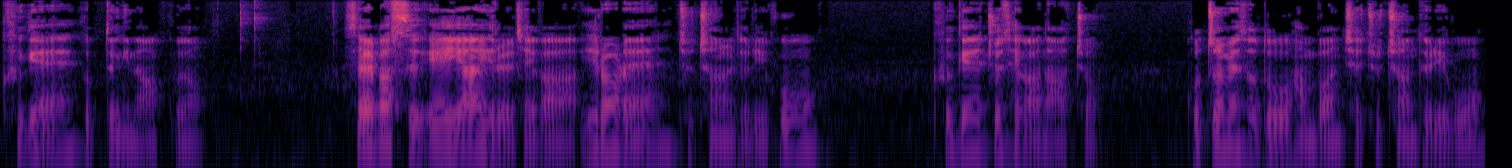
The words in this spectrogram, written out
크게 급등이 나왔고요. 셀바스 AI를 제가 1월에 추천을 드리고 크게 추세가 나왔죠. 고점에서도 한번 재추천 드리고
